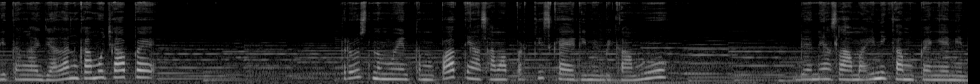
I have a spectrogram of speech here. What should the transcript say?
Di tengah jalan kamu capek. Terus nemuin tempat yang sama persis kayak di mimpi kamu dan yang selama ini kamu pengenin.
